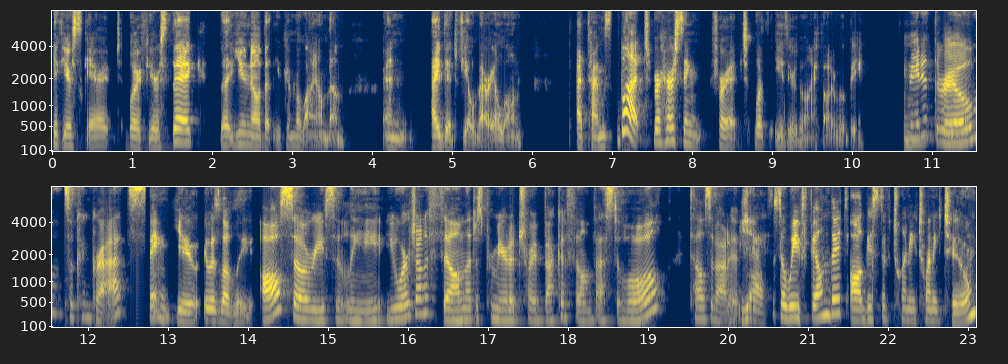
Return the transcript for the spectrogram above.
if you're scared, or if you're sick, that you know that you can rely on them. And I did feel very alone at times, but rehearsing for it was easier than I thought it would be. You made it through. So congrats. Thank you. It was lovely. Also, recently, you worked on a film that just premiered at Tribeca Film Festival. Tell us about it. Yes. So we filmed it August of 2022,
